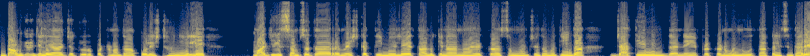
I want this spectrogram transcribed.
ದಾವಣಗೆರೆ ಜಿಲ್ಲೆಯ ಜಗಳೂರು ಪಟ್ಟಣದ ಪೊಲೀಸ್ ಠಾಣೆಯಲ್ಲಿ ಮಾಜಿ ಸಂಸದ ರಮೇಶ್ ಕತ್ತಿ ಮೇಲೆ ತಾಲೂಕಿನ ನಾಯಕ ಸಮಾಜದ ವತಿಯಿಂದ ಜಾತಿ ನಿಂದನೆ ಪ್ರಕರಣವನ್ನು ದಾಖಲಿಸಿದ್ದಾರೆ.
